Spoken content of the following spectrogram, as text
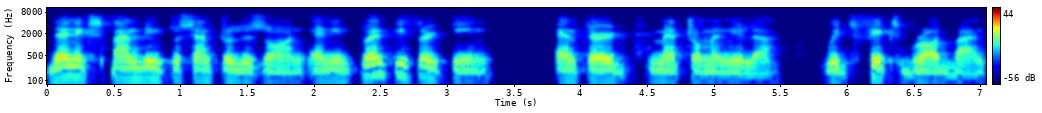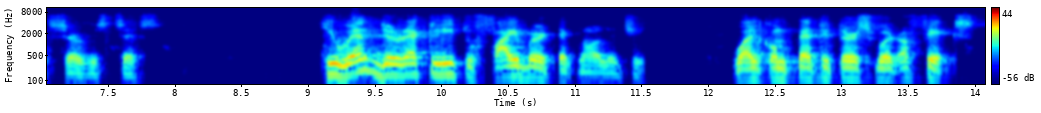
then expanding to Central Luzon, and in 2013 entered Metro Manila with fixed broadband services. He went directly to fiber technology, while competitors were affixed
